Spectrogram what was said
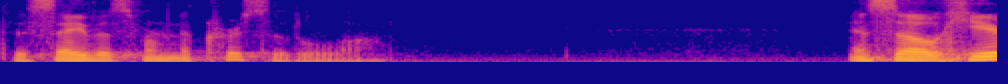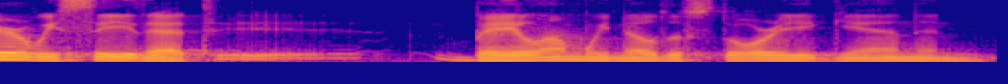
to save us from the curse of the law. And so here we see that uh, Balaam, we know the story again, and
